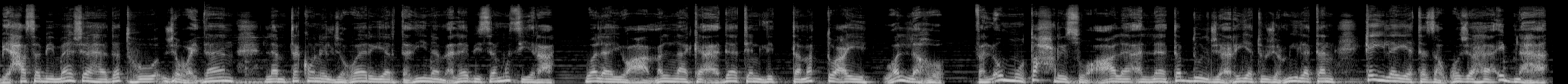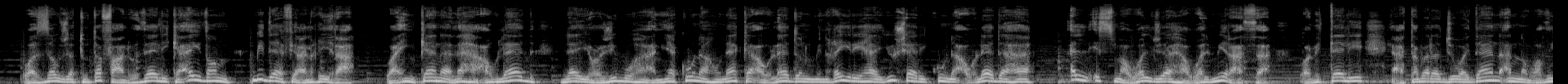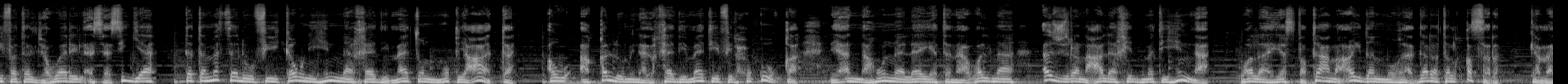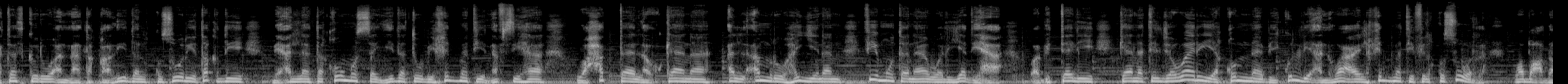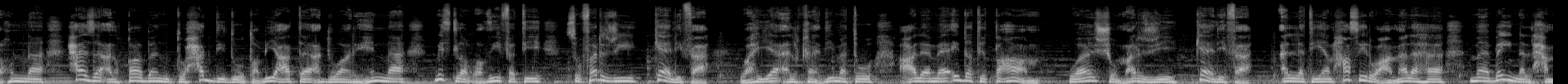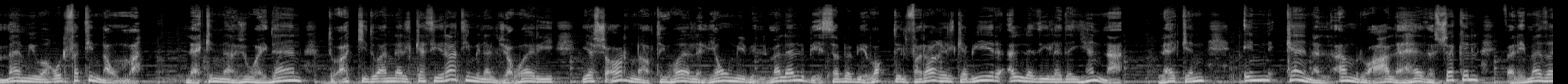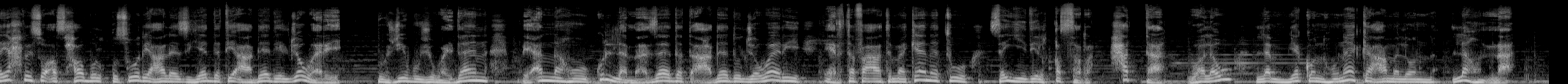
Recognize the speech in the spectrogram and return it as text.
بحسب ما شاهدته جويدان لم تكن الجواري يرتدين ملابس مثيرة ولا يعاملن كأداة للتمتع واللهو. فالأم تحرص على الا تبدو الجارية جميلة كي لا يتزوجها ابنها والزوجة تفعل ذلك أيضا بدافع الغيرة. وإن كان لها أولاد لا يعجبها أن يكون هناك أولاد من غيرها يشاركون أولادها الاسم والجاه والميراث. وبالتالي اعتبرت جويدان أن وظيفة الجوار الأساسية تتمثل في كونهن خادمات مطيعات. أو أقل من الخادمات في الحقوق لأنهن لا يتناولن اجرا على خدمتهن ولا يستطعن أيضا مغادرة القصر. كما تذكر أن تقاليد القصور تقضي بألا تقوم السيدة بخدمة نفسها وحتى لو كان الأمر هينا في متناول يدها. وبالتالي كانت الجواري يقمن بكل أنواع الخدمة في القصور وبعضهن حاز القابا تحدد طبيعة أدوارهن مثل وظيفة سفرجي كالفة وهي الخادمه على مائدة الطعام وشمرجي كالفة. التي ينحصر عملها ما بين الحمام وغرفة النوم. لكن جويدان تؤكد أن الكثيرات من الجواري يشعرن طوال اليوم بالملل بسبب وقت الفراغ الكبير الذي لديهن. لكن إن كان الأمر على هذا الشكل فلماذا يحرص أصحاب القصور على زيادة أعداد الجواري؟ تجيب جويدان بأنه كلما زادت أعداد الجواري ارتفعت مكانة سيد القصر حتى ولو لم يكن هناك عمل لهن.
